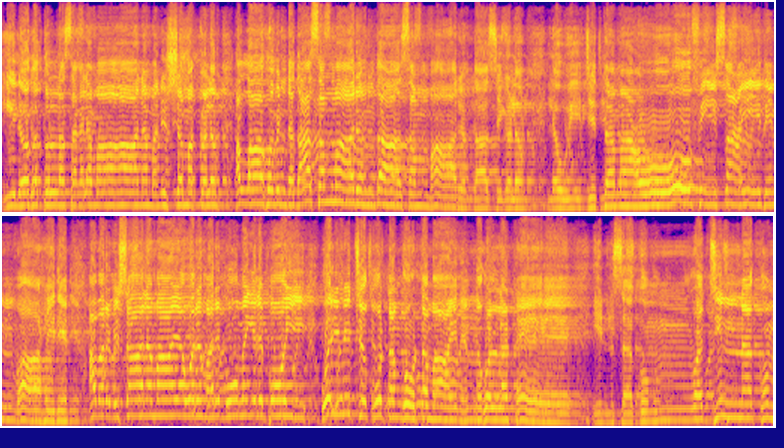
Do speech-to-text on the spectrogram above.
ഈ ലോകത്തുള്ള സകലമാന മനുഷ്യ മക്കളും അള്ളാഹുവിന്റെ ദാസന്മാരും ദാസന്മാരും ദാസികളും. വാഹിദിൻ. അവർ വിശാലമായ ഒരു മരുഭൂമിയിൽ പോയി ഒരുമിച്ച് കൂട്ടം കൂട്ടമായി നിന്നുകൊള്ളട്ടെ. ഇൻസക്കും വജിന്നക്കും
